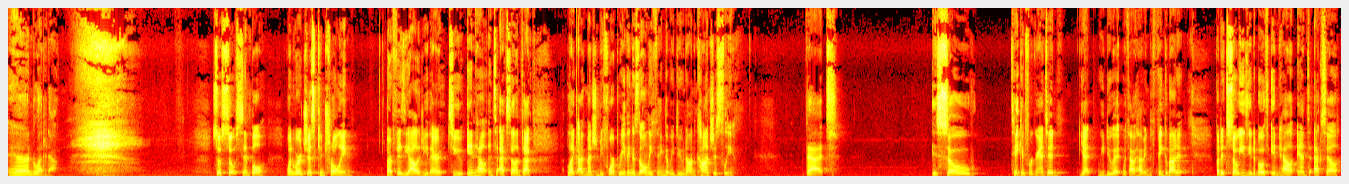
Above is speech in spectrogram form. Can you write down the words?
and let it out. So, so simple when we're just controlling our physiology there to inhale and to exhale. In fact, like I've mentioned before, breathing is the only thing that we do non consciously that is so taken for granted, yet we do it without having to think about it. But it's so easy to both inhale and to exhale.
